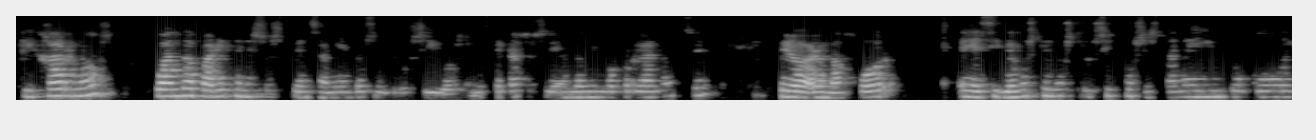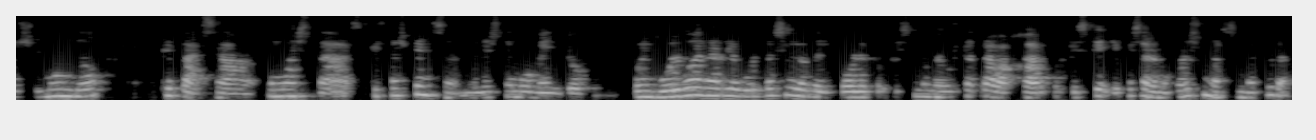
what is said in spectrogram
fijarnos cuándo aparecen esos pensamientos intrusivos. En este caso sería un domingo por la noche, pero a lo mejor eh, si vemos que nuestros hijos están ahí un poco en su mundo, ¿qué pasa? ¿Cómo estás? ¿Qué estás pensando en este momento? Pues vuelvo a darle vueltas a lo del cole porque es que no me gusta trabajar, porque es que, a lo mejor es una asignatura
